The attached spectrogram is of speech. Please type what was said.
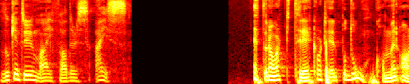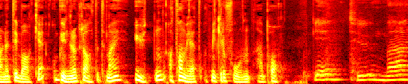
'Look Into My Father's Eyes'. Etter å ha vært tre kvarter på do, kommer Arne tilbake og begynner å prate til meg uten at han vet at mikrofonen er på. Look into my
